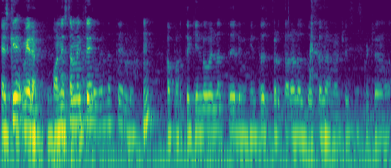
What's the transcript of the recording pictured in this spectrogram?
Es que, mira, Aparte, ¿quién honestamente. lo ve en la tele? ¿Mm? Aparte, ¿quién lo ve en la tele? Imagínate despertar a las 12 de la noche y se escucha de más.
